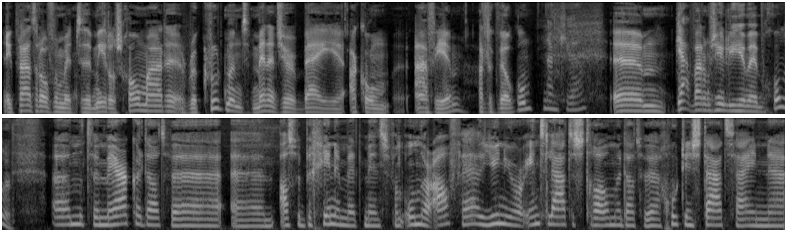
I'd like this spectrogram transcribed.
En ik praat erover met uh, Merel Schoonmaarde, recruitment manager bij uh, Accon AVM. Hartelijk welkom. Dankjewel. Um, ja, waarom zijn jullie hiermee begonnen? Omdat um, we merken dat we, um, als we beginnen met mensen van onderaf... Hè, junior in te laten stromen, dat we goed in staat zijn... Uh,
